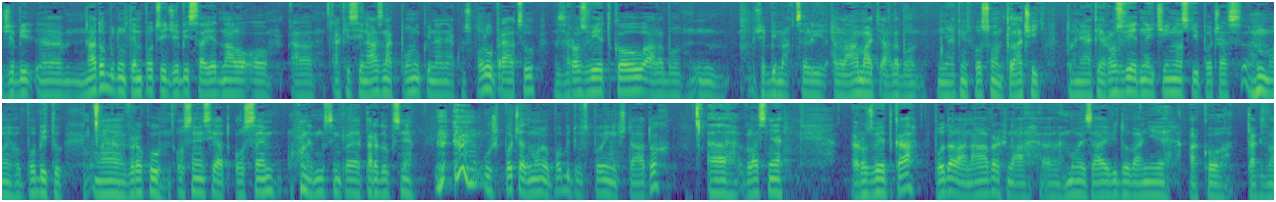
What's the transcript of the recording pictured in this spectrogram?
že by nadobudnú ten pocit, že by sa jednalo o akýsi náznak ponuky na nejakú spoluprácu s rozviedkou, alebo mm, že by ma chceli lámať alebo nejakým spôsobom tlačiť do nejakej rozviednej činnosti počas môjho pobytu. V roku 88, ale musím povedať paradoxne, už počas môjho pobytu v Spojených štátoch vlastne rozviedka podala návrh na e, moje zaevidovanie ako tzv.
